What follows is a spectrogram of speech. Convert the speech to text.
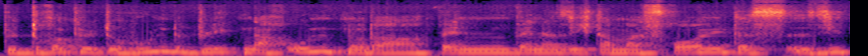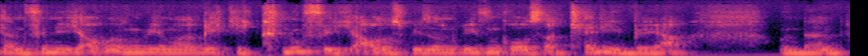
bedröppelte Hundeblick nach unten oder wenn, wenn er sich dann mal freut, das sieht dann, finde ich, auch irgendwie mal richtig knuffig aus, wie so ein riesengroßer Teddybär. Und dann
